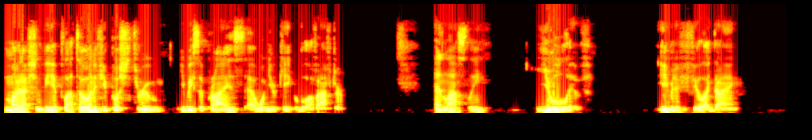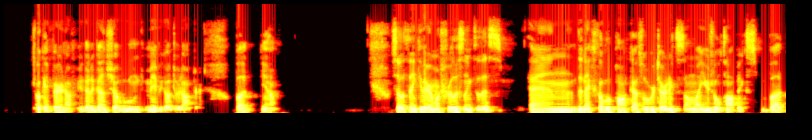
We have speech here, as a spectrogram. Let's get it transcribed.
might actually be a plateau, and if you push through, you'll be surprised at what you're capable of after. And lastly, you'll live, even if you feel like dying. Okay, fair enough. You got a gunshot wound, maybe go to a doctor. But, you know. So, thank you very much for listening to this and the next couple of podcasts will return to some of my usual topics. But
